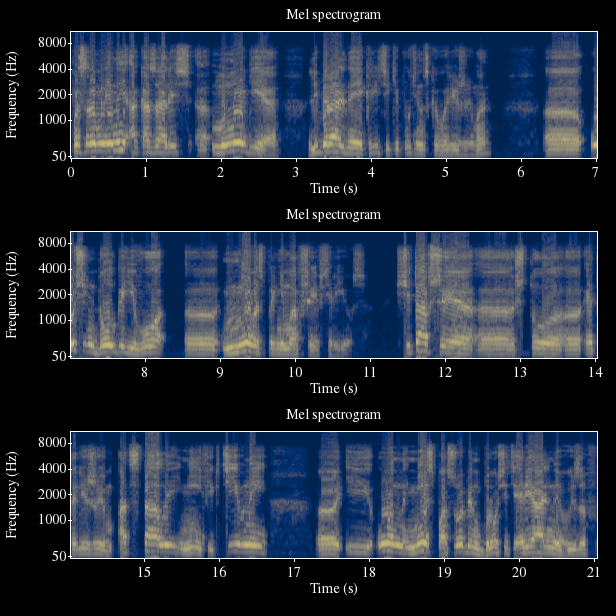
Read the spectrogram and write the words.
Посрамлены оказались э, многие либеральные критики путинского режима, э, очень долго его э, не воспринимавшие всерьез считавшие, что это режим отсталый, неэффективный, и он не способен бросить реальный вызов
